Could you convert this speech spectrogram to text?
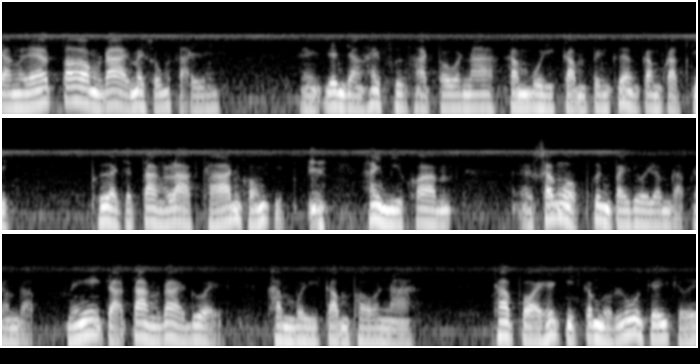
จังแล้วต้องได้ไม่สงสัย เล่นอย่างให้ฝึกหัดภาวนาคำบริกรรมเป็นเครื่องกำกับจิต เพื่อจะตั้งรากฐานของจิต ให้มีความสงบขึ้นไปโดยลำดับลำดับ นี้จะตั้งได้ด้วยคำบริกรรมภาวนา ถ้าปล่อยให้จิตกำหนดรู้เฉยเฉย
